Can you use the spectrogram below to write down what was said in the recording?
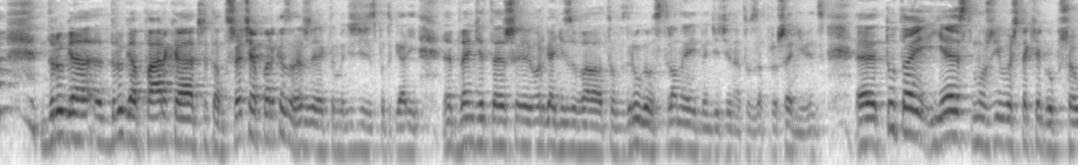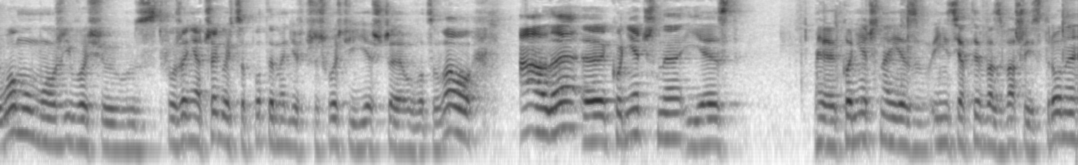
druga, druga parka, czy tam trzecia parka, zależy jak to będziecie się spotykali, będzie też organizowała to drugą stronę i będziecie na to zaproszeni. Więc e, tutaj jest możliwość takiego przełomu, możliwość e, stworzenia czegoś, co potem będzie w przyszłości jeszcze owocowało, ale e, konieczne jest konieczna jest inicjatywa z Waszej strony,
